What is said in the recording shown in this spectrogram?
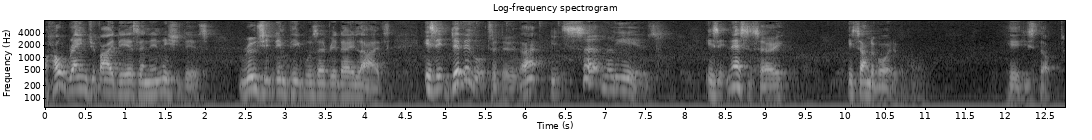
a whole range of ideas and initiatives rooted in people's everyday lives. Is it difficult to do that? It certainly is. Is it necessary? It's unavoidable. Here he stopped.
